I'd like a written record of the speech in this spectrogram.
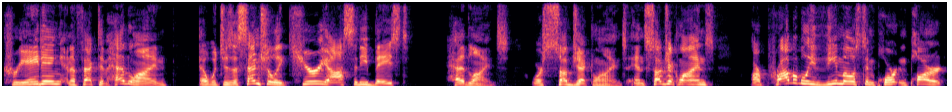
creating an effective headline, uh, which is essentially curiosity based headlines or subject lines. And subject lines are probably the most important part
